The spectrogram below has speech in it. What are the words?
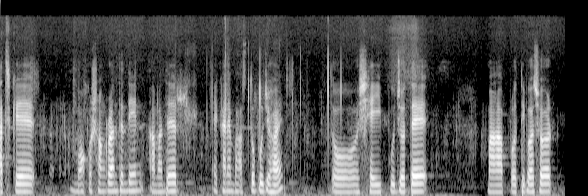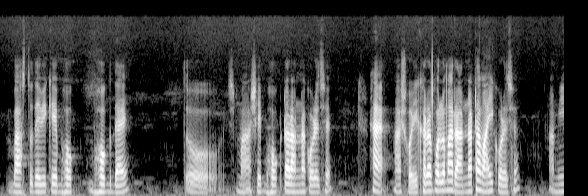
আজকে মকর সংক্রান্তির দিন আমাদের এখানে বাস্তু পুজো হয়। তো সেই পুজোতে মা প্রতি বছর বাস্তু দেবীকে ভোগ ভোগ দেয়। তো মা সেই ভোগটা রান্না করেছে। হ্যাঁ মা শরীর খারাপ হলো মা রান্নাটা মাই করেছে। আমি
